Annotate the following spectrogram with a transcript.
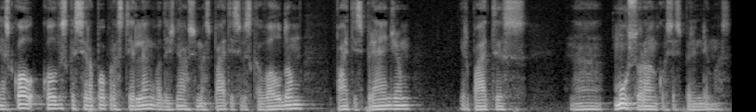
Nes kol, kol viskas yra paprasta ir lengva, dažniausiai mes patys viską valdom, patys sprendžiam ir patys, na, mūsų rankose sprendimas.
